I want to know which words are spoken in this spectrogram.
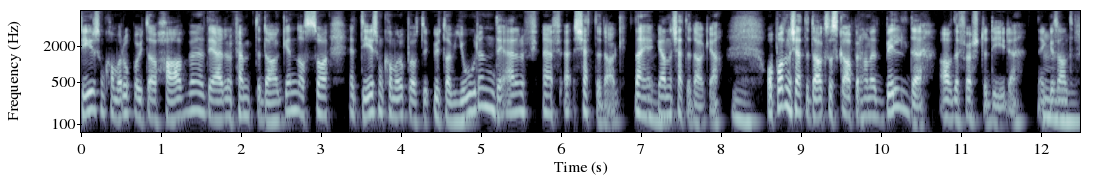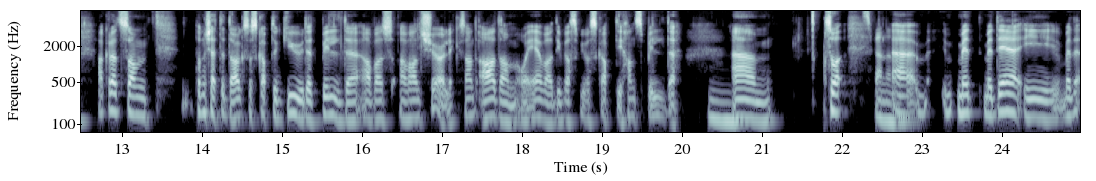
dyr som kommer opp og ut av havet, det er den femte dagen. Og så et dyr som kommer opp og ut av jorden, det er den sjette dag. Nei, ja, den sjette dag, ja. Mm. Og på den sjette dag så skaper han et bilde av det første dyret. ikke sant? Mm. Akkurat som på den sjette dag så skapte Gud et bilde av oss, av han sjøl. Adam og Eva de var, vi var skapt i hans bilde. Mm. Um, så uh, med, med, det i, med, det,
